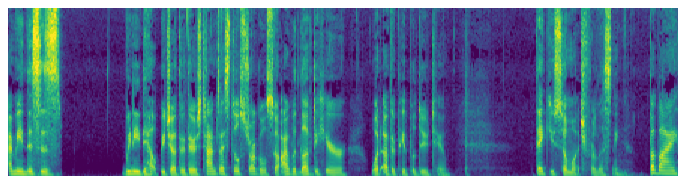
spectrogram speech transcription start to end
I mean, this is, we need to help each other. There's times I still struggle, so I would love to hear what other people do too. Thank you so much for listening. Bye bye.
